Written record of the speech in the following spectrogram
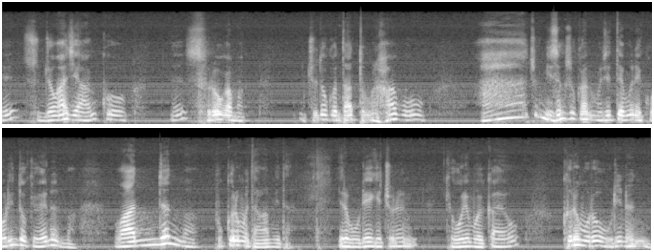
예? 순종하지 않고 예? 서로가 막 주도권 다툼을 하고 아주 미성숙한 문제 때문에 고린도 교회는 막 완전 막 부끄러움을 당합니다. 여러분 우리에게 주는 교훈이 뭘까요? 그러므로 우리는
